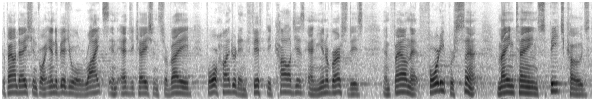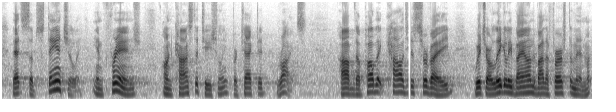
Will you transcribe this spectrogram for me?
the Foundation for Individual Rights in Education surveyed 450 colleges and universities and found that 40% maintain speech codes that substantially infringe on constitutionally protected rights. Of the public colleges surveyed, which are legally bound by the First Amendment,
